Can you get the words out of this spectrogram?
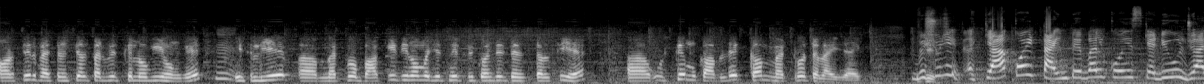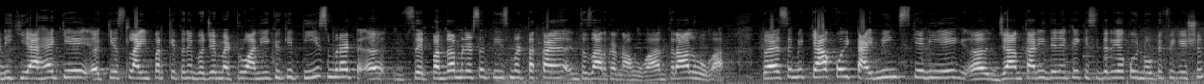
और सिर्फ़ एसेंशियल सर्विस के लोग ही होंगे हम्म। इसलिए मेट्रो बाकी दिनों में जितनी फ्रीक्वेंसी चलती है उसके मुकाबले कम मेट्रो चलाई जाएगी। विश्वजीत क्या कोई टाइम टेबल कोई स्केड्यूल जारी किया है कि किस लाइन पर कितने बजे मेट्रो आनी है? क्योंकि 30 मिनट से 15 मिनट से 30 मिनट तक का इंतज़ार करना होगा अंतराल होगा। तो ऐसे में क्या कोई टाइमिंग्स के लिए जानकारी देने के लिए किसी तरह का कोई नोटिफिकेशन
